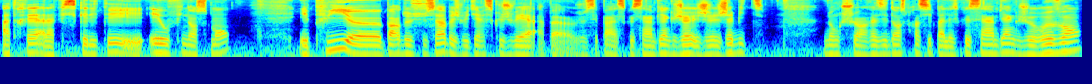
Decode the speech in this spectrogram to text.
attrait à la fiscalité et au financement et puis, euh, par-dessus ça, ben, je vais dire, est-ce que je vais, ah, bah, je sais pas, est-ce que c'est un bien que j'habite? Donc, je suis en résidence principale. Est-ce que c'est un bien que je revends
